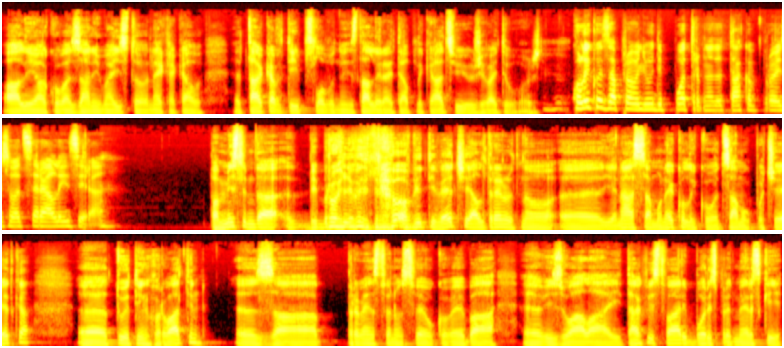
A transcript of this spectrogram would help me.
ali ako vas zanima isto nekakav takav tip, slobodno instalirajte aplikaciju i uživajte u vožnji. Koliko je zapravo ljudi potrebno da takav proizvod se realizira? Pa mislim da bi broj ljudi trebao biti veći, ali trenutno e, je nas samo nekoliko od samog početka. E, tu je Tim Horvatin e, za prvenstveno sve oko weba, vizuala i takvih stvari. Boris Predmerski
